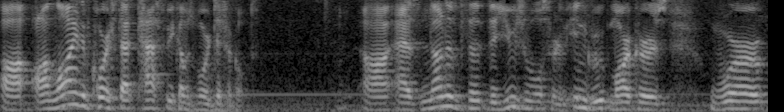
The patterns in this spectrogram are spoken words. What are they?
Uh, online, of course, that task becomes more difficult, uh, as none of the, the usual sort of in group markers were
